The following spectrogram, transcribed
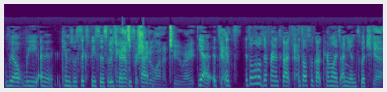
we all we I think it comes with six pieces so we each got a piece of that. prosciutto on it too, right? Yeah, it's Yeah. it's it's a little different. It's got Yeah. it's also got caramelized onions, which Yeah.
